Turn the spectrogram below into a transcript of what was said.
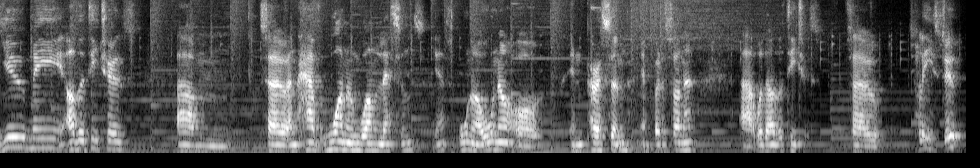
you, me, other teachers. Um, so and have one-on-one lessons, yes, uno a uno or in person, in persona, uh, with other teachers. So please do.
